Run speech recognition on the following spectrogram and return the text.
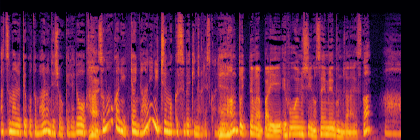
集まるということもあるんでしょうけれど、はい、その他に一体何に注目すべきなんですかね？なんといってもやっぱり FOMC の声明文じゃないですか。あ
